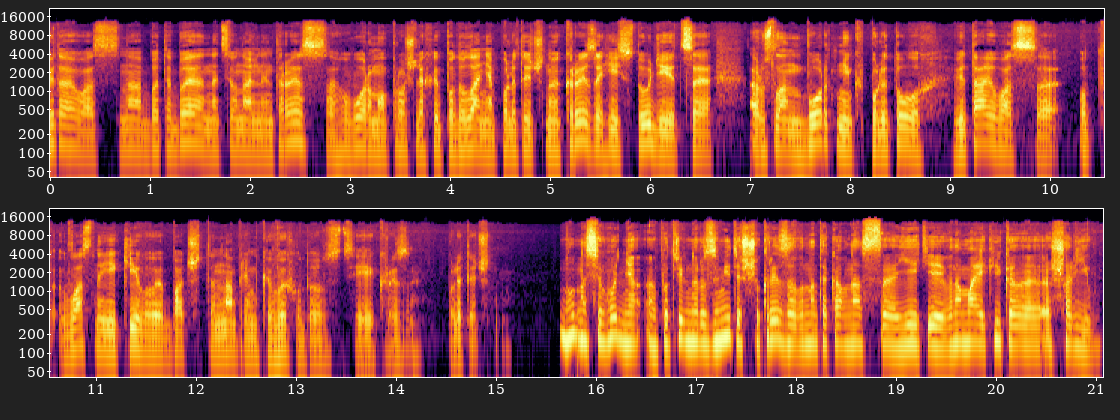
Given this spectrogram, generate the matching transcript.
Вітаю вас на БТБ Національний інтерес. Говоримо про шляхи подолання політичної кризи. Гість студії це Руслан Бортнік, політолог. Вітаю вас. От власне, які ви бачите напрямки виходу з цієї кризи політичної? Ну на сьогодні е, потрібно розуміти, що криза вона така в нас е, є, які- вона має кілька е, шарів.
